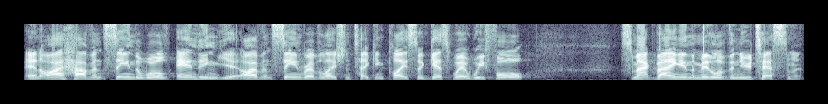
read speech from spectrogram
And I haven't seen the world ending yet. I haven't seen Revelation taking place. So guess where we fall? Smack bang in the middle of the New Testament.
